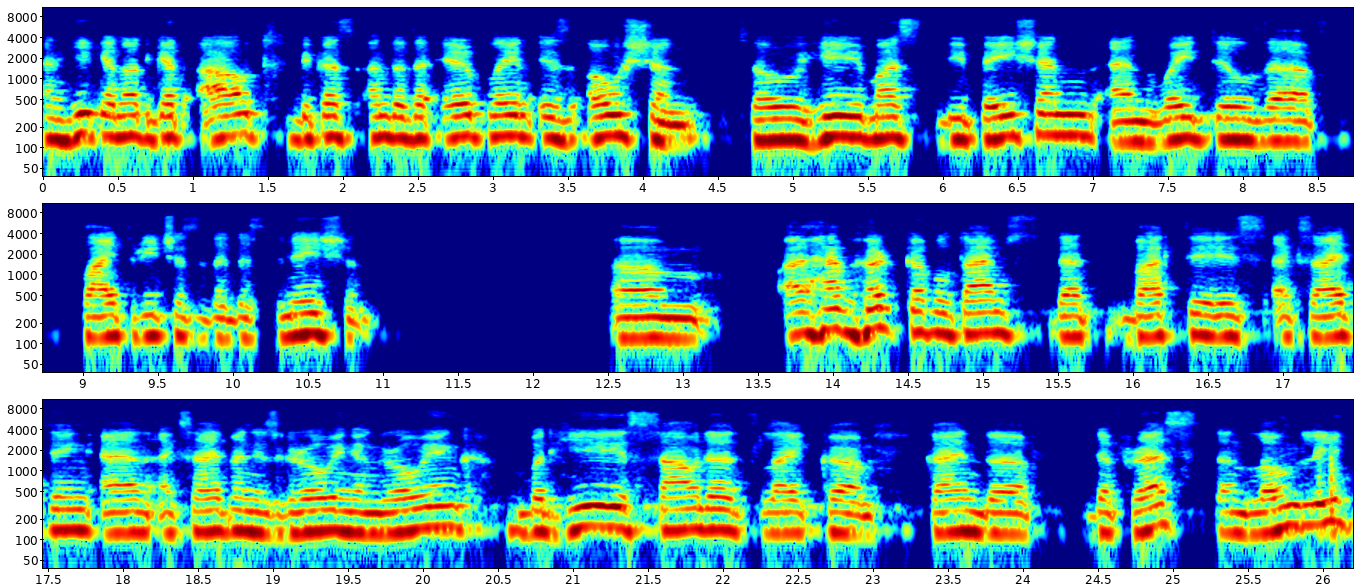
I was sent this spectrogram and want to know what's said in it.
and he cannot get out because under the airplane is ocean. So he must be patient and wait till the flight reaches the destination. Um, I have heard a couple times that Bhakti is exciting and excitement is growing and growing, but he sounded like um, kind of depressed and lonely,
